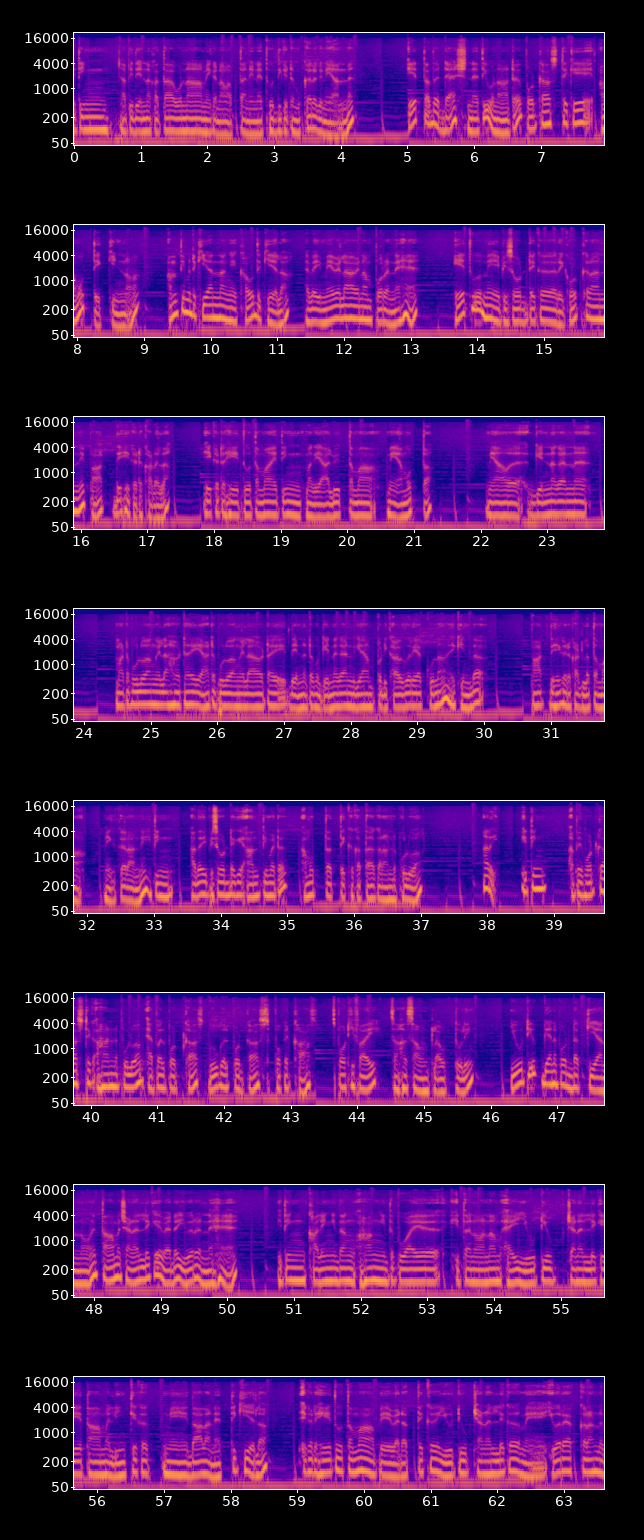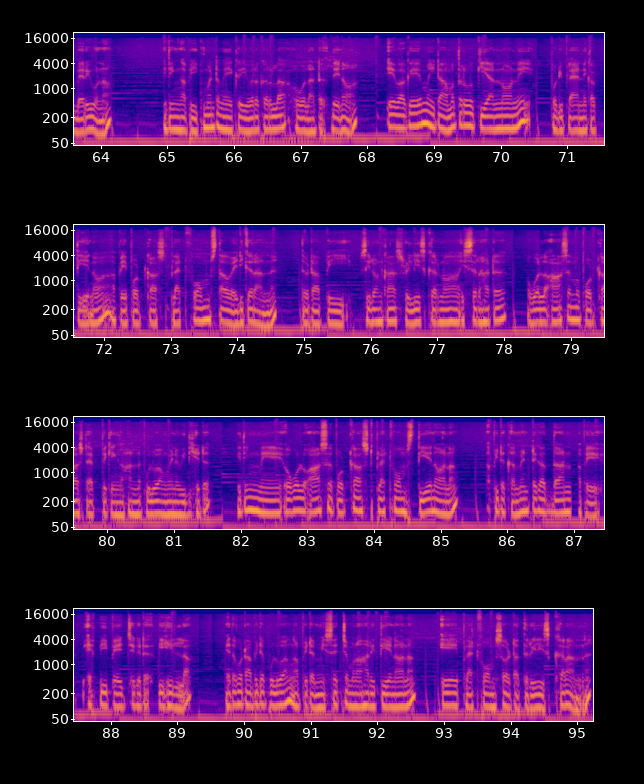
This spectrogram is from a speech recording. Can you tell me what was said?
ඉතිං අපි දෙන්න කතා වුණා මේක නවත්තන්නේ නැතු දිගටම කරගෙන යන්න. ඒත් අද ඩෑෂ් නැති වුණාට පොඩ්කාස්ට් එකේ අමුත් එක්කින්නවා අන්තිමට කියන්නගේ කවුද කියලා. හැබැයි මේ වෙලාවෙනම් පොර නැහැ. හේතුව මේ එපිසෝඩ් එක රෙකෝඩ් කරන්නේ පාට් දෙහෙකට කඩලා. ඒකට හේතුව තමා ඉතිං මගේ යාලුවෙක් තමා මේ අමුත්තා. මෙයාව ගෙන්න්න ගන්න මට පුළුවන් වෙලාහටයි යාට පුළුවන් වෙලාවටයි දෙන්නටම ගෙන්න්න ගන්න ගයාම් පොඩි කල්දරයක් වුණා. එකින්ද පාට් දෙකට කඩල තමා මේක කරන්නේ. ඉතිං අද එපිසෝඩ්ඩගේ අන්තිමට අමුත්තත් එක්ක කතා කරන්න පුළුවන්. හරි. ඉතිං අප පොඩ්කාස්ට් එක අහන්න පුළුවන් Apple podcast Google podcast pocket casts Spotify සහ සවන්් කලව් තුළින් YouTube ගැන පොඩ්ඩක් කියන්න ඕනේ. තාම චැනල් එකේ වැඩ ඉවර නැහැ. ඉතිං කලින් ඉදං අහන් ඉතපු අය හිතනවා නම් ඇයි YouTube චැනල් එකේ තාම ලිංක එක මේ දාලා නැත්ති කියලා? එකට හේතු තමා අපේ වැඩත් එක YouTube චැනල් එක මේ ඉවරයක් කරන්න බැරි වුණා. ඉතිං අපි ඉක්මට මේක ඉවර කරලා හෝලට දෙනවා. ඒ වගේම ඊට අමතරව කියන්න ඕනේ පොඩි ප්ලෑන් එකක් තියෙනවා අපේ පොඩ්කාස්ට පලට්ෆෝර්ම්ස් තව වැඩි කරන්න. තට අපි සිලොන්කාස් රිලිස් කරනවා ඉස්සරහට. ඔගොල්ල ආසම පොඩ්කාස්ට ඇ් එකින් අහන්න පුළුවන් වෙන විදිහට. ඉතින් මේ ඔගොල්ල ආස පොඩ්කාස්ට් පලටෆෝම්ස් තියෙනවානම් අපිට කමෙන්ට් එකත් දාන් අපේ FB පේජ් එකට ගිහිල්ලා. එතකොට අපිට පුළුවන් අපිට මිස්සච්ච මොනහරි තියෙනනම් ඒ පලටෆෝම් සෝල්ට අත රිලිස් කරන්න.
